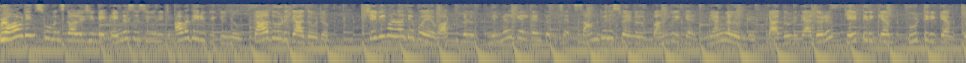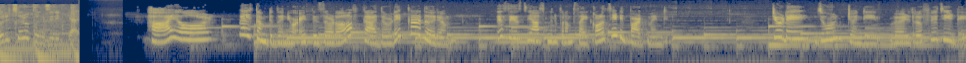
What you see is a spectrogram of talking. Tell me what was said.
പ്രോവിഡൻസ് വുമൻസ് കോളേജിന്റെ എൻ എസ് എസ് യൂണിറ്റ് അവതരിപ്പിക്കുന്നു. കാതോട് കാതോടും ചെവി കൊള്ളാതെ പോയ വാക്കുകളും നിങ്ങൾ കേൾക്കാൻ കൊതിച്ച സാന്ത്വന സ്വരങ്ങളും പങ്കുവയ്ക്കാൻ ഞങ്ങളുണ്ട്. കാതോട് കാതോടും കേട്ടിരിക്കാം കൂട്ടിരിക്കാം ഒരു ചെറു പുഞ്ചിരിക്കാൻ. Hi all welcome to the new episode of കാതോട് കാതോരം. This is Yasmin from psychology department today June 20, world refugee day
